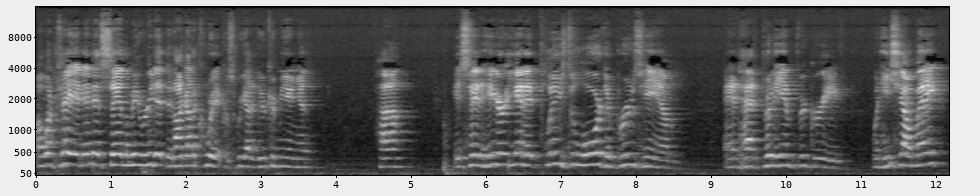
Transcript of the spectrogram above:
I want to tell you, and then it said, let me read it, then I got to quit because we got to do communion. Huh? It said here, yet it pleased the Lord to bruise him and had put him through grief when he shall make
